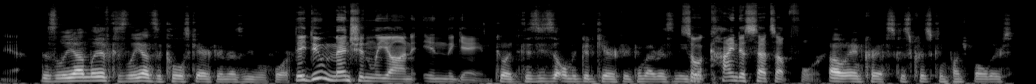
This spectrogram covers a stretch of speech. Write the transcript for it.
Yeah. Does Leon live? Because Leon's the coolest character in Resident Evil 4. They do mention Leon in the game, Good, because he's the only good character to come out of Resident so Evil. So it kind of sets up for Oh, and Chris, because Chris can punch boulders.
